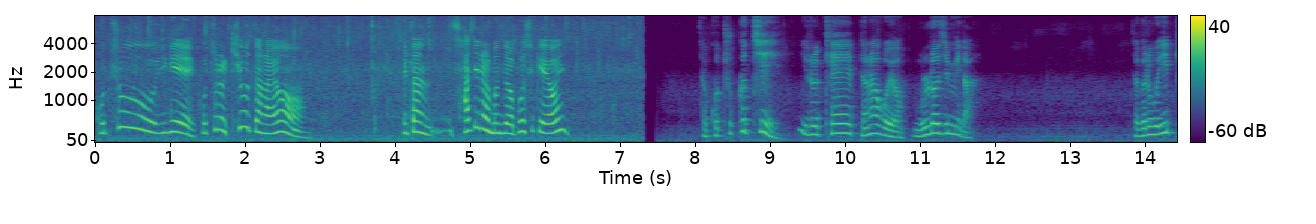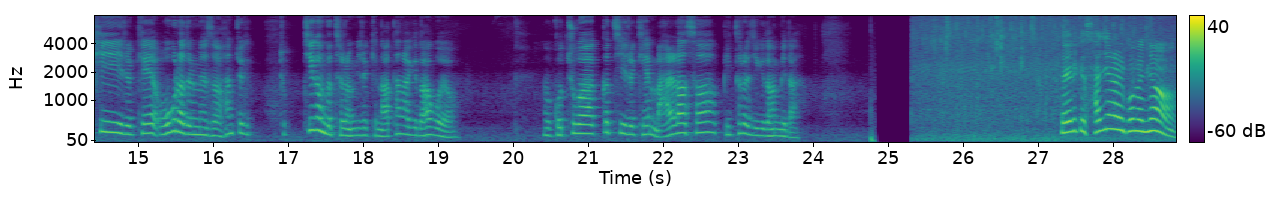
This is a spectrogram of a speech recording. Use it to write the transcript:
고추, 이게 고추를 키웠잖아요. 일단 사진을 먼저 보실게요. 자, 고추 끝이 이렇게 변하고요. 물러집니다. 자, 그리고 잎이 이렇게 오그라들면서 한쪽이 툭 찍은 것처럼 이렇게 나타나기도 하고요. 어, 고추가 끝이 이렇게 말라서 비틀어지기도 합니다. 자, 이렇게 사진을 보면요.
